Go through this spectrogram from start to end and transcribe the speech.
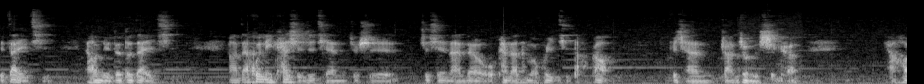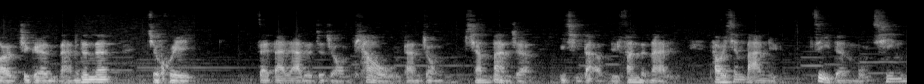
也在一起，然后女的都在一起。然后在婚礼开始之前，就是这些男的，我看到他们会一起祷告，非常庄重的时刻。然后这个男的呢，就会在大家的这种跳舞当中相伴着，一起到女方的那里。他会先把女自己的母亲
